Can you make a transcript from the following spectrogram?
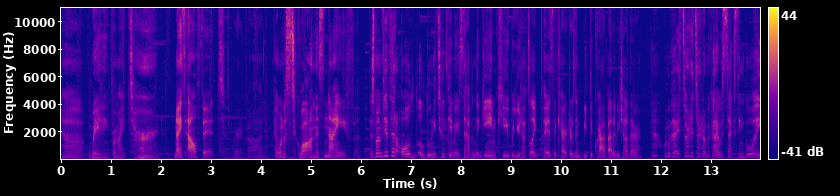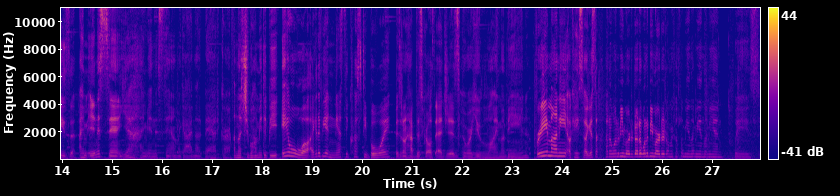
Waiting for my turn. Nice outfit. Swear to God. I want to squat on this knife. This reminds me of that old Looney Tunes game I used to have in the GameCube where you'd have to like play as the characters and beat the crap out of each other. Oh my god, it started, it started. Oh my god, I was sexting boys. I'm innocent. Yeah, I'm innocent. Oh my god, I'm not a bad girl. Unless you want me to be. Ew, I gotta be a nasty, crusty boy. Because I don't have this girl's edges. Who are you, Lima Bean? Free money. Okay, so I guess I, don't want to be murdered. I don't want to be murdered. Oh my god, let me in, let me in, let me in. Please,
